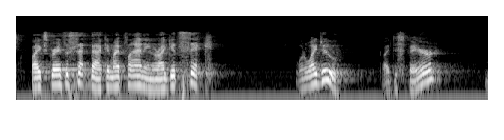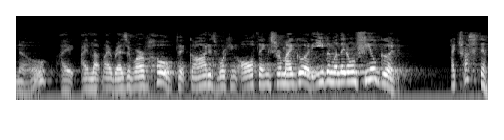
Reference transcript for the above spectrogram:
if I experience a setback in my planning or I get sick, what do I do? Do I despair? No. I, I let my reservoir of hope that God is working all things for my good, even when they don't feel good. I trust Him.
